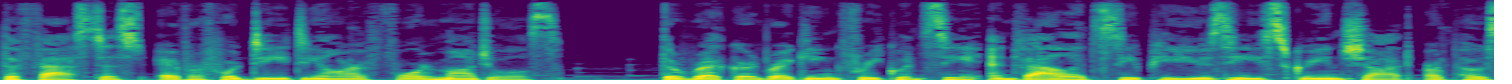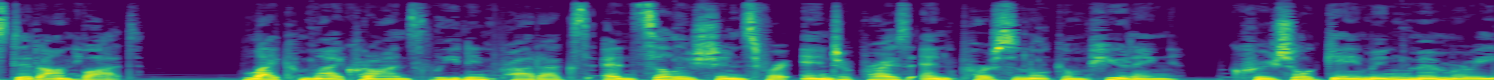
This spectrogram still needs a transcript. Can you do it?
the fastest ever for DDR4 modules. The record-breaking frequency and valid CPU-Z screenshot are posted on Bot. Like Micron's leading products and solutions for enterprise and personal computing, Crucial Gaming Memory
